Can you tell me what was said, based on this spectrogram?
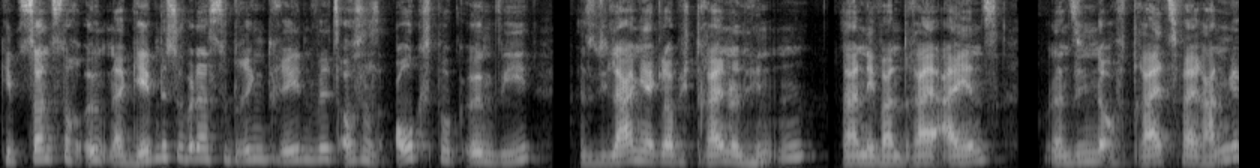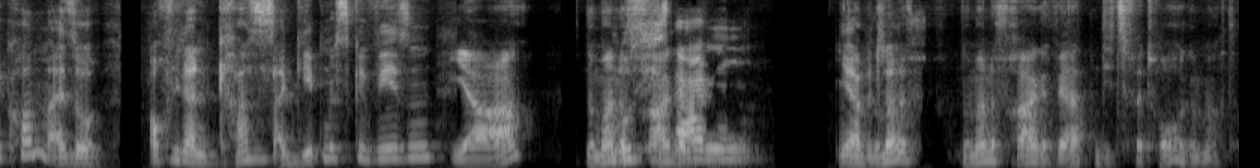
Gibt es sonst noch irgendein Ergebnis, über das du dringend reden willst? Außer dass Augsburg irgendwie, also die lagen ja, glaube ich, 3-0 hinten. Nein, die waren 3-1 und dann sind die noch auf 3-2 rangekommen. Also auch wieder ein krasses Ergebnis gewesen. Ja, nur mal eine Muss Frage. ich sagen, ja, Nur mal, bitte. eine, nur mal eine Frage. Wer hat denn die zwei Tore gemacht?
